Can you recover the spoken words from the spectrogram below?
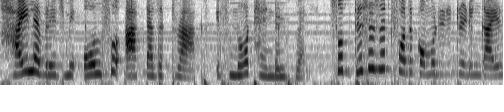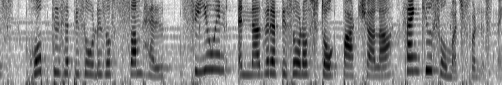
high leverage may also act as a trap if not handled well. So this is it for the commodity trading guys. Hope this episode is of some help. See you in another episode of Stock Pathshala. Thank you so much for listening.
